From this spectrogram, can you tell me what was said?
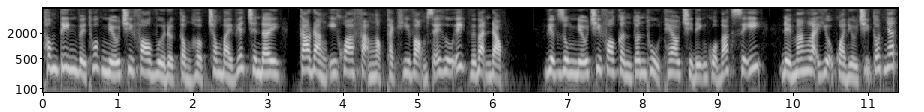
Thông tin về thuốc nếu chi pho vừa được tổng hợp trong bài viết trên đây, Cao đẳng y khoa Phạm Ngọc Thạch hy vọng sẽ hữu ích với bạn đọc. Việc dùng nếu chi pho cần tuân thủ theo chỉ định của bác sĩ để mang lại hiệu quả điều trị tốt nhất.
